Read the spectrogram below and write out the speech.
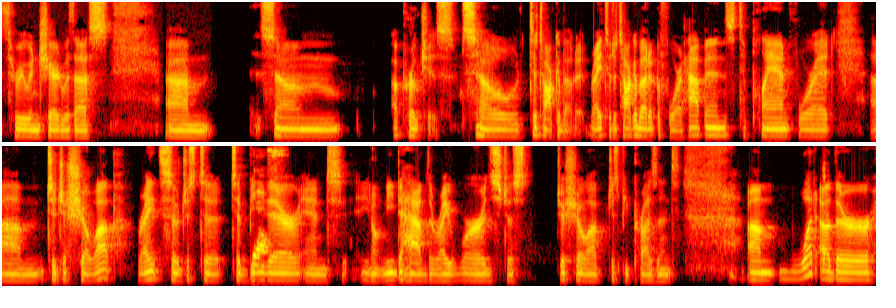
through and shared with us um, some approaches. So to talk about it, right? So to talk about it before it happens, to plan for it, um, to just show up, right? So just to to be yes. there, and you don't need to have the right words. Just just show up. Just be present. Um, what other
